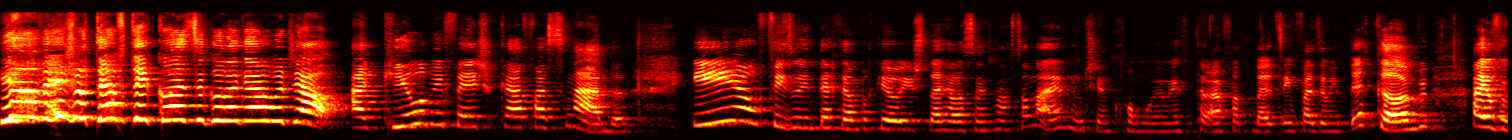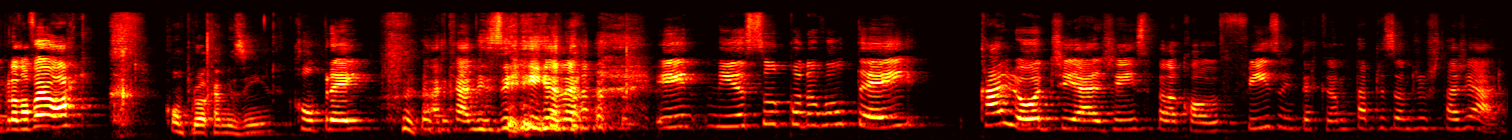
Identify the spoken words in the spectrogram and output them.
e ao mesmo tempo tem coisa da Segunda Guerra Mundial. Aquilo me fez ficar fascinada. E eu fiz o intercâmbio porque eu ia estudar Relações Internacionais, não tinha como eu entrar na faculdade sem fazer o um intercâmbio. Aí eu fui para Nova York. Comprou a camisinha? Comprei a camisinha, né? E nisso, quando eu voltei, calhou de a agência pela qual eu fiz o intercâmbio tá precisando de um estagiário.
